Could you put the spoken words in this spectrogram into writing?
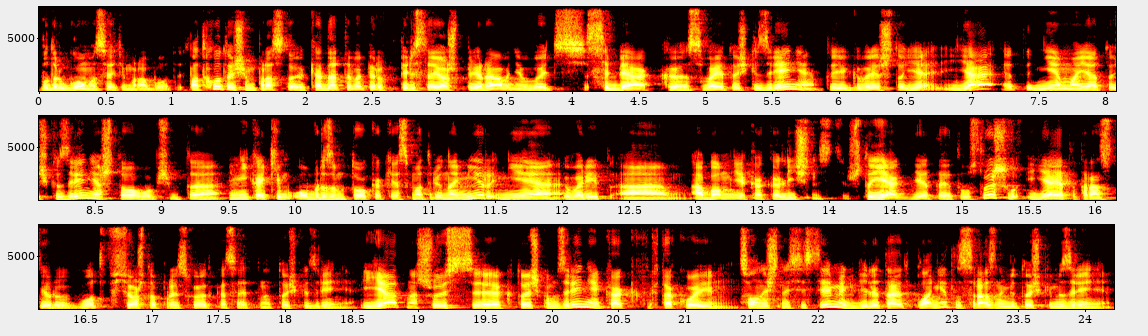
по-другому с этим работать. Подход очень простой. Когда ты, во-первых, перестаешь приравнивать себя к своей точке зрения, ты говоришь, что я, я — это не моя точка зрения, что, в общем-то, никаким образом то, как я смотрю на мир, не говорит о, обо мне как о личности. Что я где-то это услышал, и я это транслирую. Вот все, что происходит касательно точки зрения. И я отношусь э, к точкам зрения как к такой солнечной системе, где летают планеты с разными точками зрения.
